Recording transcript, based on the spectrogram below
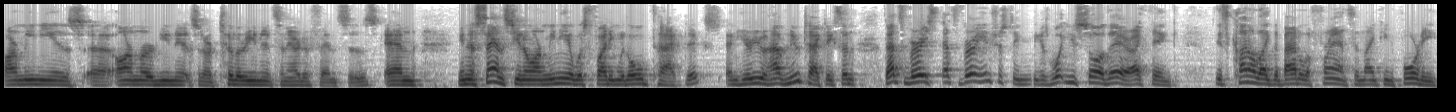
Armenia's uh, armored units and artillery units and air defenses. And in a sense, you know, Armenia was fighting with old tactics, and here you have new tactics, and that's very that's very interesting because what you saw there, I think, is kind of like the Battle of France in 1940.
